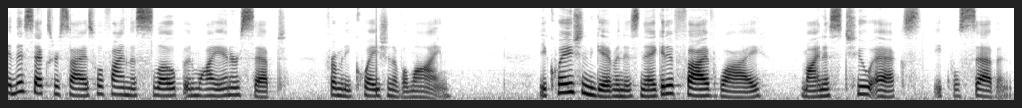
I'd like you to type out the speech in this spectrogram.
In this exercise, we'll find the slope and y-intercept from an equation of a line. The equation given is negative 5y minus 2x equals 7.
